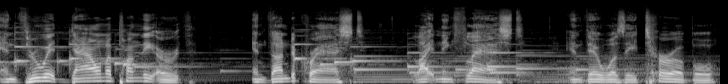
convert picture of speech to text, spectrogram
and threw it down upon the earth, and thunder crashed, lightning flashed, and there was a terrible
